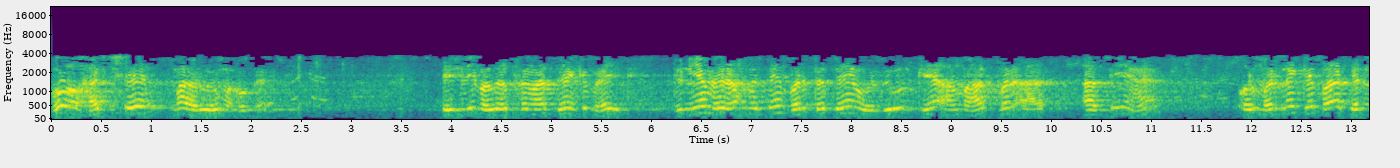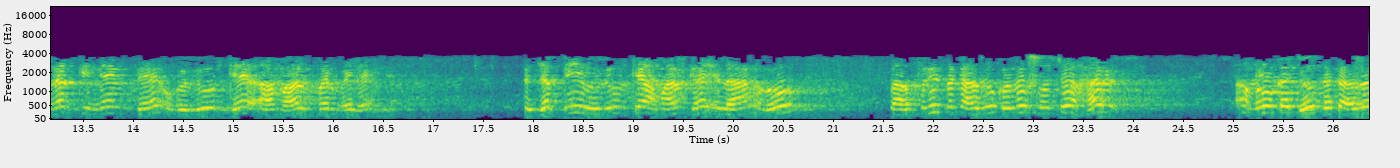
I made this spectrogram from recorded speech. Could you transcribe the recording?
وہ حج سے معروم ہو گئے۔ اس لیے بدل فرماتے ہیں کہ بھائی، دنیا میں رحمتیں، برکتیں، حضور کے اعمال پر آتی ہیں۔ اور مرنے کے بعد جنت کی نعمتیں حضور کے اعمال پر ملیں گے۔ تو جب بھی حضور کے اعمال کا اعلان ہو تو اپنے تقاضوں کو نہ سوچو، ہر عملوں کا جو تقاضا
